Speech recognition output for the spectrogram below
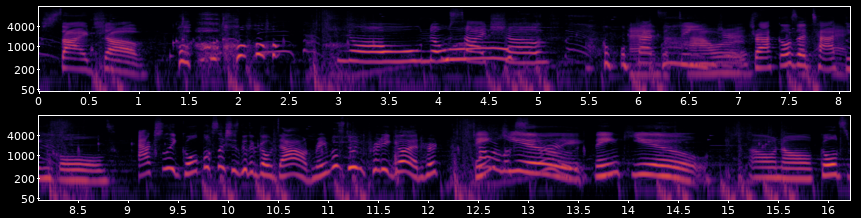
Side shove. No, no side shove. That's dangerous. Draco's attacking gold. Actually, Gold looks like she's gonna go down. Rainbow's doing pretty good. Her tower Thank looks you. sturdy. Thank you. Oh no, Gold's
